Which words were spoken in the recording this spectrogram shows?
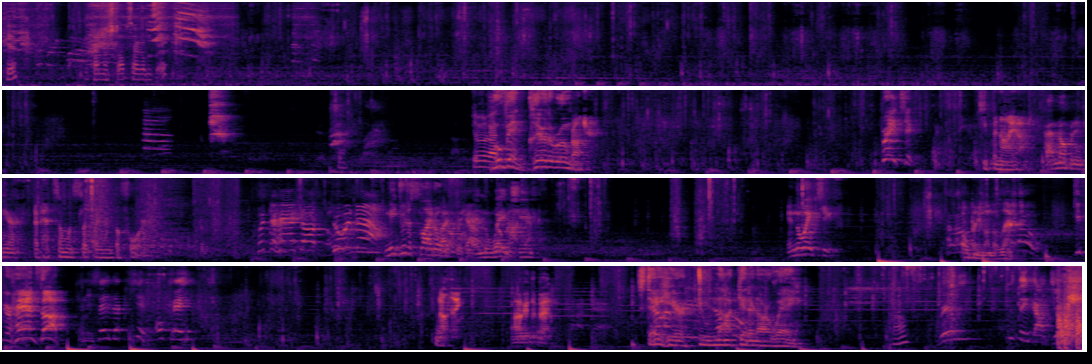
Okay. Da kam der Staubsauger ums Eck. Okay. Gehen wir rein. Move in. Clear the room. Roger. Breach it. Keep an eye out. Got an opening here. I've had someone slip by here before. Put your hands up! Do it now! Need you to slide over. In the way, Chief. In the way, Chief. Opening on the left. Keep your hands up. Can you say that shit? Okay. Nothing. I'll get the bed. Stay here. Do not get in our way. Huh? Really? You think I'll just...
